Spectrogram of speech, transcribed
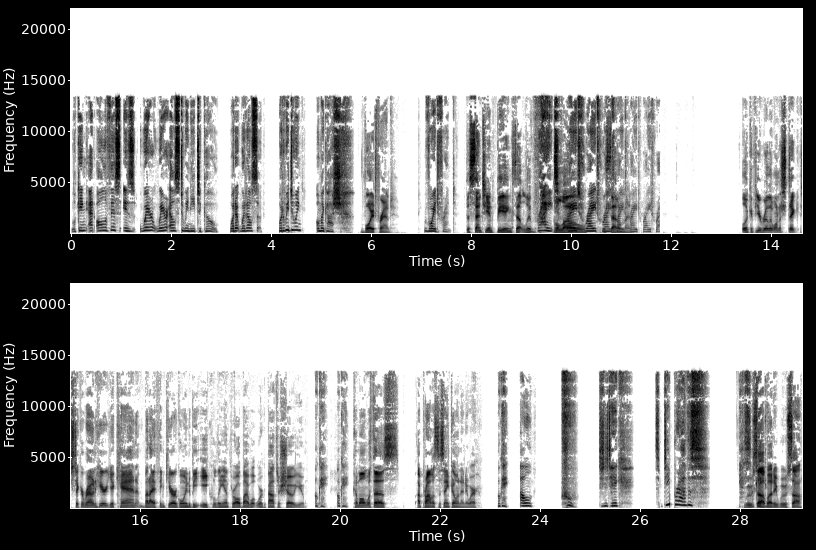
looking at all of this. Is where where else do we need to go? What what else? What are we doing? Oh my gosh, Void friend. Void Friend. The sentient beings that live Right, below right, right, the right, right, right, right, right. Look, if you really want to stick stick around here, you can, but I think you're going to be equally enthralled by what we're about to show you. Okay, okay, Come on with us. I promise this ain't going anywhere. okay. I'll. Whew. Did you take some deep breaths? Yes, Woosah, okay, buddy, woosah.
